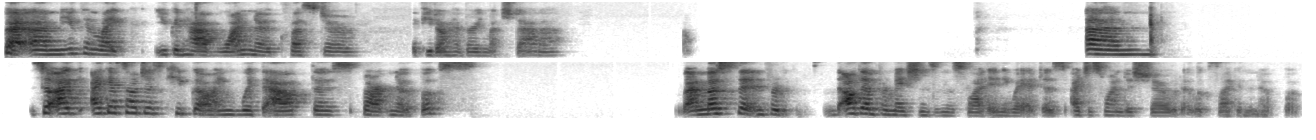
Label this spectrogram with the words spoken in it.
But um, you can like you can have one node cluster if you don't have very much data. Um, so I, I guess I'll just keep going without the Spark notebooks. Uh, most of the all the information's in the slide anyway. I just I just wanted to show what it looks like in the notebook.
